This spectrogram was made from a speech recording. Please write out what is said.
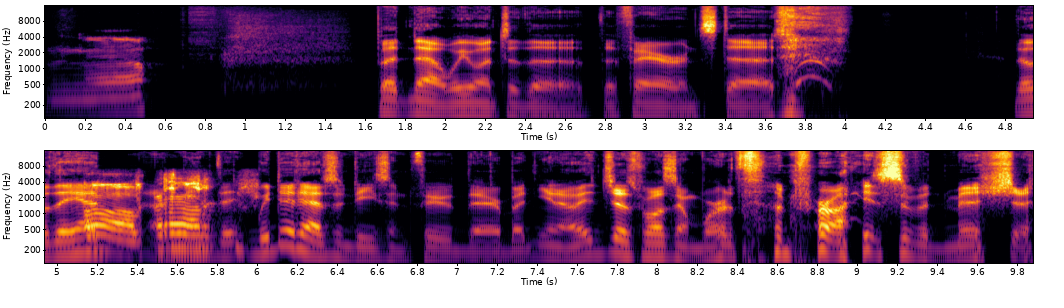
No. But no, we went to the the fair instead. Though they had, Oh, I mean, they- we did have some decent food there, but you know, it just wasn't worth the price of admission.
